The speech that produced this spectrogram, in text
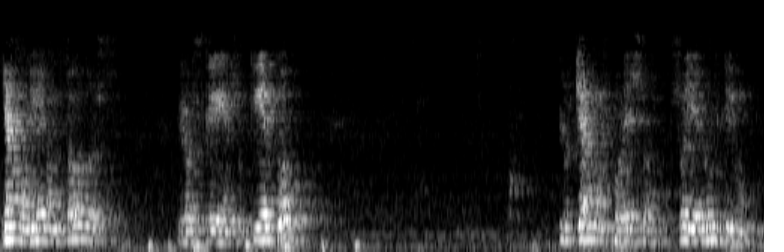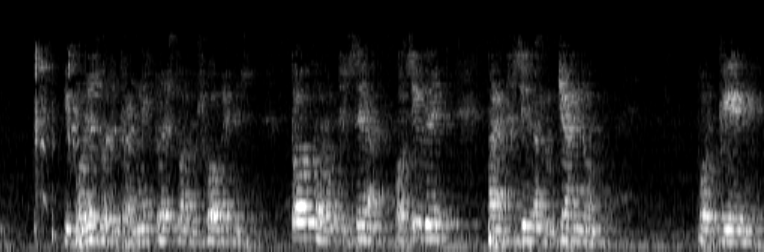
ya murieron todos los que en su tiempo luchamos por eso, soy el último. Y por eso le transmito esto a los jóvenes, todo lo que sea posible para que sigan luchando, porque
